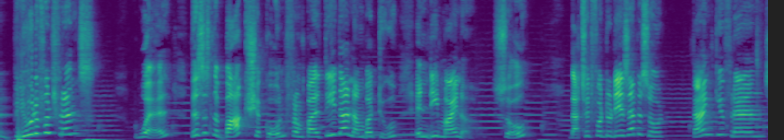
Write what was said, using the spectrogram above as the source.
Beautiful, friends? Well, this is the Bach Chaconne from Partita number 2 in D minor. So, that's it for today's episode. Thank you, friends.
